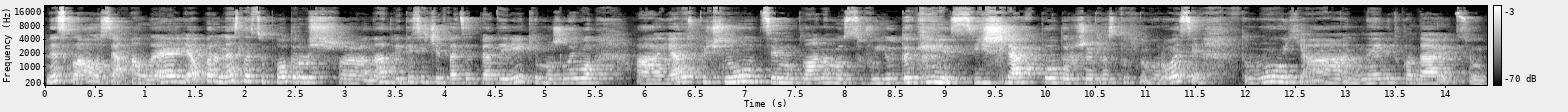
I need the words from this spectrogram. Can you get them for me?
Не склалося, але я перенесла цю подорож е, на 2025 рік, і можливо, я розпочну цими планами свою такий свій шлях подорожі в наступному році. Тому я не відкладаю цю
